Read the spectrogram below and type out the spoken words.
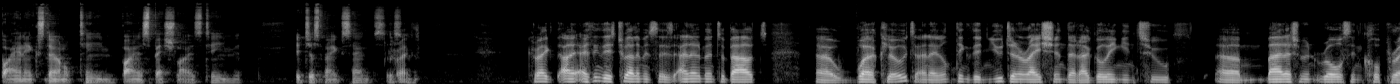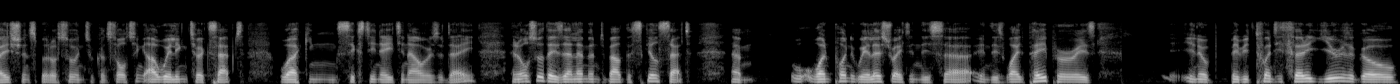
by an external team, by a specialized team. It it just makes sense. Correct. It? Correct. I, I think there's two elements. There's an element about uh, workload, and I don't think the new generation that are going into um, management roles in corporations, but also into consulting, are willing to accept working 16, 18 hours a day. And also, there's an element about the skill set. Um, one point we illustrate in this uh, in this white paper is, you know, maybe 20, 30 years ago,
